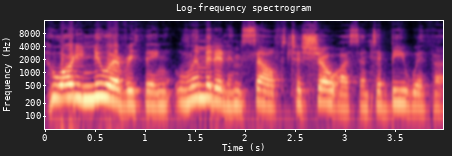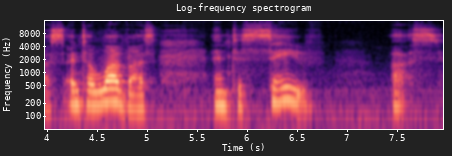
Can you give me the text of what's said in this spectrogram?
who already knew everything, limited himself to show us and to be with us and to love us and to save us.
